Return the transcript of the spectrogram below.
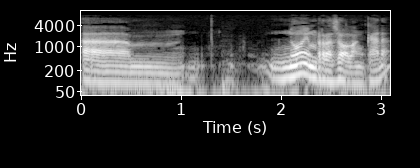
eh, no hem resolt encara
